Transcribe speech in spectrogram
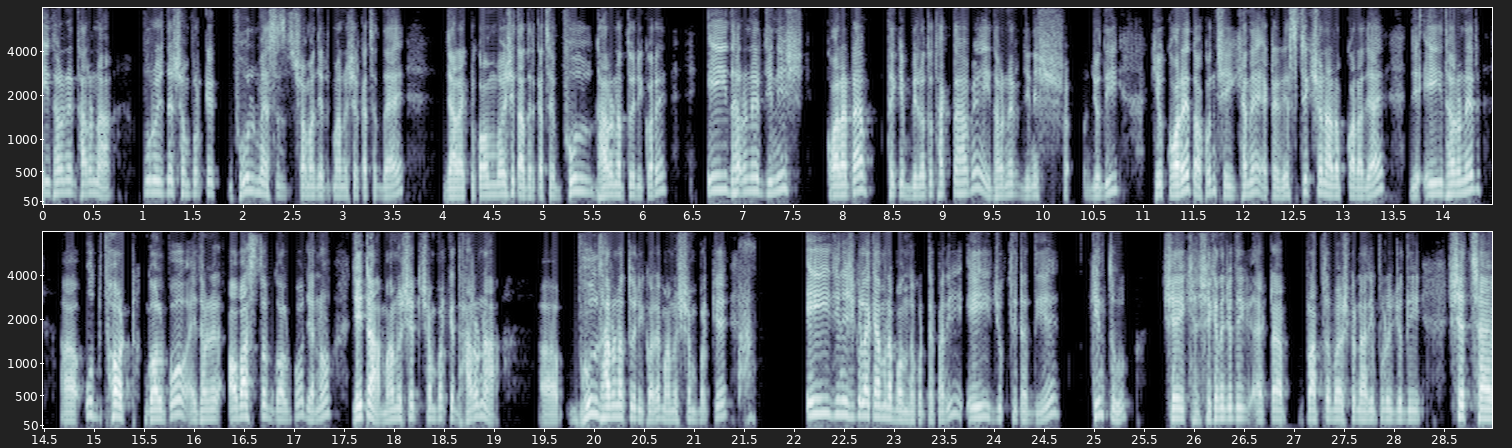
এই ধরনের ধারণা পুরুষদের সম্পর্কে ভুল মেসেজ সমাজের মানুষের কাছে দেয়, যারা একটু কম বয়সী তাদের কাছে ভুল ধারণা তৈরি করে। এই ধরনের জিনিস করাটা থেকে বিরত থাকতে হবে। এই ধরনের জিনিস যদি কেউ করে তখন সেইখানে একটা রেস্ট্রিকশন আরোপ করা যায় যে এই ধরনের উদ্ভট গল্প, এই ধরনের অবাস্তব গল্প যেন যেটা মানুষের সম্পর্কে ধারণা ভুল ধারণা তৈরি করে মানুষ সম্পর্কে এই জিনিসগুলাকে আমরা বন্ধ করতে পারি এই যুক্তিটা দিয়ে। কিন্তু সেই সেখানে যদি একটা প্রাপ্তবয়স্ক নারী-পুরুষ যদি স্বেচ্ছায়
